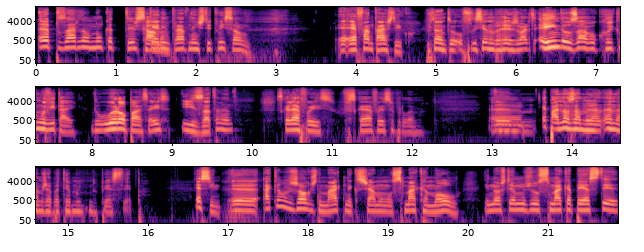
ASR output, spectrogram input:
apesar de ele nunca ter sequer Calma. entrado na instituição. É, é fantástico. Portanto, o Feliciano Barreiras Duarte ainda usava o currículo vitae do Europass, é isso? Exatamente. Se calhar foi isso. Se calhar foi esse o problema. Hum. Um, epá, nós andamos, andamos a bater muito no PSD, pá. É assim, uh, há aqueles jogos de máquina que se chamam o Smack-a-Mole e nós temos o Smack-a-PSD.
